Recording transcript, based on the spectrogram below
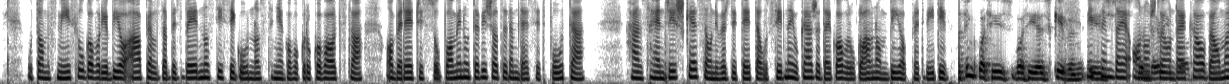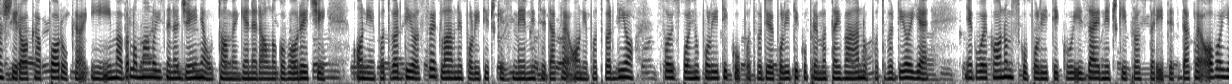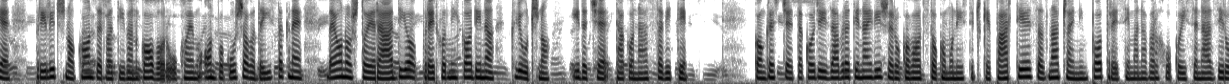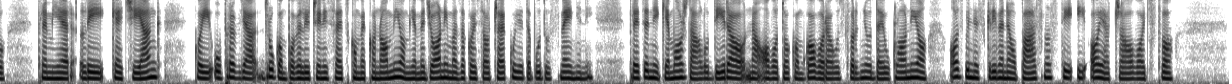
U tom smislu govor je bio apel za bezbednost i sigurnost njegovog rukovodstva. Obe reči su pomenute više od 70 puta. Hans Hendriške sa Univerziteta u Sidneju kaže da je govor uglavnom bio predvidiv. Mislim da je ono što je on rekao veoma široka poruka i ima vrlo malo iznenađenja u tome generalno govoreći. On je potvrdio sve glavne političke smernice, dakle on je potvrdio svoju spoljnu politiku, potvrdio je politiku prema Tajvanu, potvrdio je njegovu ekonomsku politiku i zajednički prosperitet. Dakle, ovo je prilično konzervativan govor u kojem on pokušava da istakne da je ono što je radio prethodnih godina ključno i da će tako nastaviti. Kongres će također izabrati najviše rukovodstvo komunističke partije sa značajnim potresima na vrhu koji se naziru premijer Li Keqiang, koji upravlja drugom po veličini svetskom ekonomijom, je među onima za koje se očekuje da budu smenjeni. Predsjednik je možda aludirao na ovo tokom govora uz tvrdnju da je uklonio ozbiljne skrivene opasnosti i ojačao vođstvo.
